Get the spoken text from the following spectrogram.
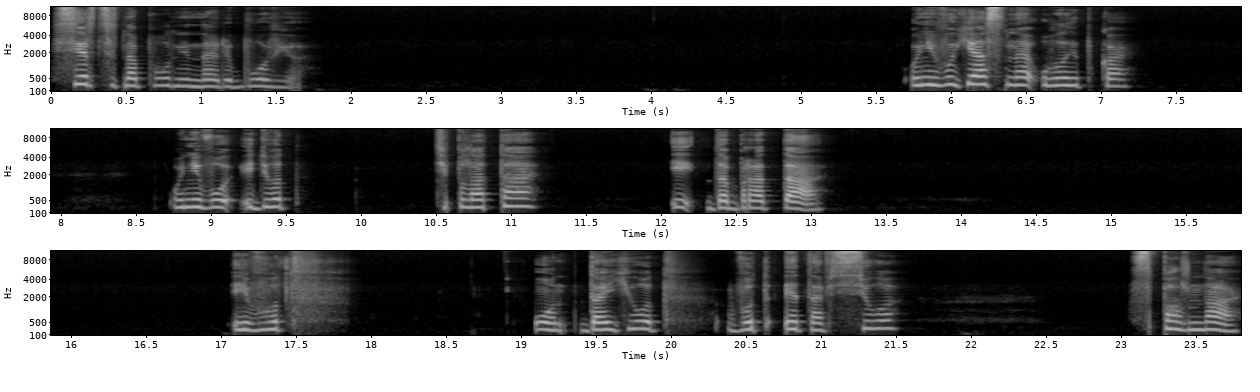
сердце наполненное любовью. У него ясная улыбка, у него идет теплота и доброта. И вот он дает вот это все сполна.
